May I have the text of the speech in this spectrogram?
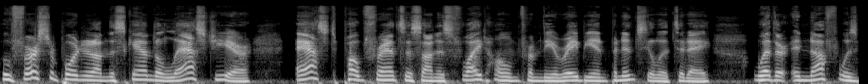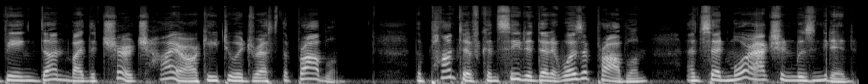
who first reported on the scandal last year asked Pope Francis on his flight home from the Arabian Peninsula today whether enough was being done by the church hierarchy to address the problem. The pontiff conceded that it was a problem and said more action was needed.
